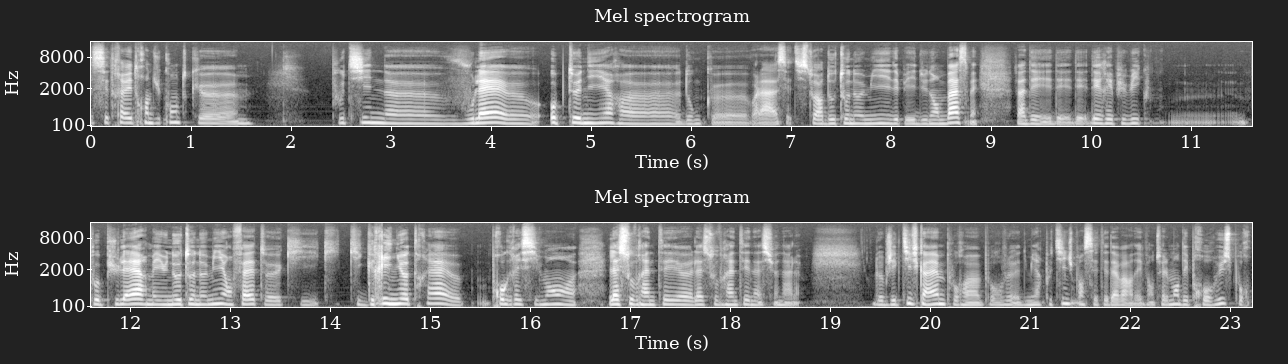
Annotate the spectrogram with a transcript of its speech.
s'est très vite rendu compte que Poutine euh, voulait euh, obtenir donc voilà cette histoire d'autonomie des pays du Donbass, mais enfin des, républiques mm, populaires, mais une autonomie en fait qui, grignoterait progressivement la souveraineté nationale. L'objectif quand même pour, euh, Vladimir Poutine, je pense, c'était d'avoir éventuellement des pro-russes pour,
